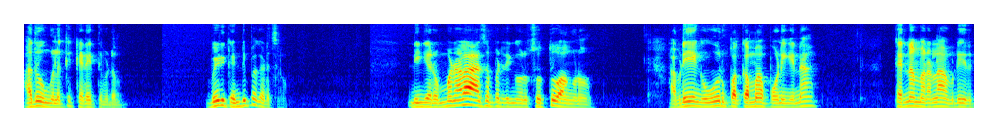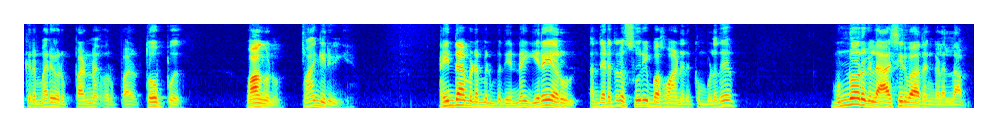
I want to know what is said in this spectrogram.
அது உங்களுக்கு கிடைத்துவிடும். வீடு கண்டிப்பாக கிடைச்சிடும் நீங்கள் ரொம்ப நாளாக ஆசைப்படுறீங்க ஒரு சொத்து வாங்கணும். அப்படியே எங்கள் ஊர் பக்கமாக போனீங்கன்னா தென்னை மரம்லாம் அப்படி இருக்கிற மாதிரி ஒரு பண்ணை ஒரு ப தோப்பு வாங்கணும். வாங்கிடுவீங்க ஐந்தாம் இடம் என்பது என்ன? இறை அருள். அந்த இடத்துல சூரிய பகவான் இருக்கும் பொழுது முன்னோர்கள் ஆசீர்வாதங்கள் எல்லாம்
